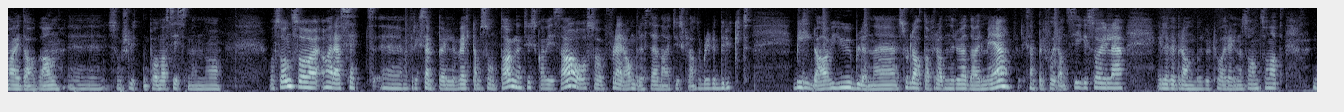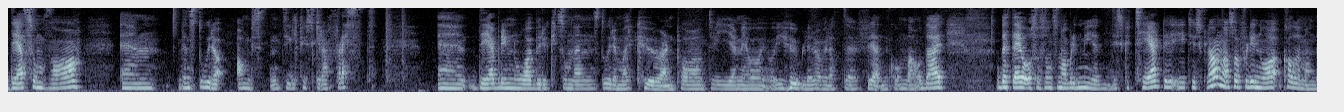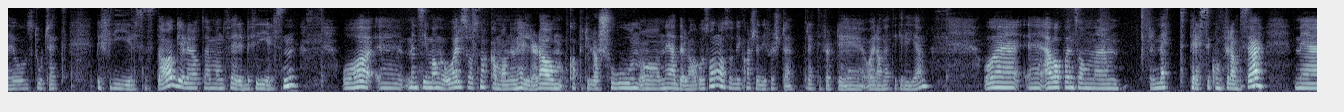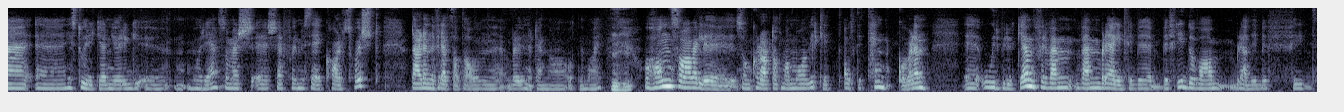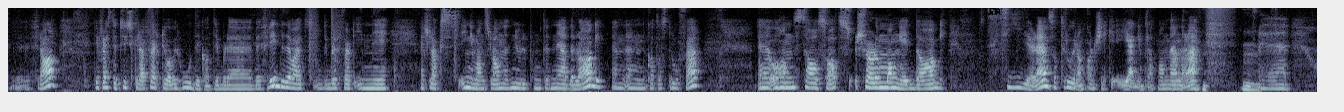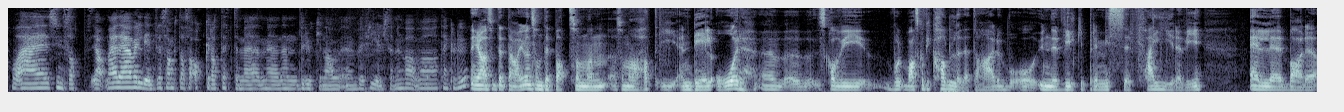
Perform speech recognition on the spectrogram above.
maidagene eh, som slutten på nazismen og og sånn, så har jeg sett eh, f.eks. Weltam Sonntag, den tyske avisa, og også flere andre steder i Tyskland, så blir det brukt bilder av jublende soldater fra Den røde armé, f.eks. For foran Sigesøyle eller ved Brandenburger Tor eller noe sånt. Sånn at det som var eh, den store angsten til tyskere flest, eh, det blir nå brukt som den store markøren på at vi er med og, og jubler over at eh, freden kom. da. Og, der, og dette er jo også sånn som har blitt mye diskutert i, i Tyskland. altså fordi nå kaller man det jo stort sett befrielsens dag, eller at man feirer befrielsen. Og eh, mens i mange år så snakka man jo heller da om kapitulasjon og nederlag og sånn, altså de, kanskje de første 30-40 årene etter krigen. Og eh, jeg var på en sånn eh, nettpressekonferanse med eh, historikeren Jørg Moré, som er sjef for museet Karlshorst, der denne fredsavtalen ble undertegna 8. mai. Mm -hmm. Og han sa veldig sånn klart at man må virkelig alltid tenke over den ordbruken. For hvem, hvem, ble egentlig be, befridd, og hva ble de befridd fra? De fleste tyskere følte jo overhodet ikke at de ble befridd. Det var et, de ble ført inn i et slags ingenmannsland, et nullpunkt, et nederlag, en, en katastrofe. Eh, og han sa også at sjøl om mange i dag sier det, så tror han kanskje ikke egentlig at man mener det. Mm. Eh, og jeg syns at Ja, nei, det er veldig interessant, altså akkurat dette med, med den bruken av befrielse. Men hva, hva, tenker du? Ja, altså dette er jo en sånn debatt som man som har hatt i en del år. Skal vi Hva skal vi kalle dette her? Og under hvilke premisser feirer vi? Eller bare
